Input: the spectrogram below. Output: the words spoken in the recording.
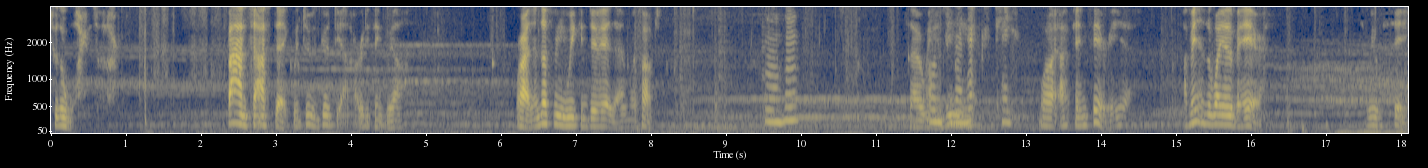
to the wine cellar. Fantastic! We're doing good, yeah. I really think we are. Right, there's nothing we can do here then. We're fucked. Mm-hmm. So we On can to be... the next place. Well, in theory, yeah. I think there's a way over here. So we will see.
